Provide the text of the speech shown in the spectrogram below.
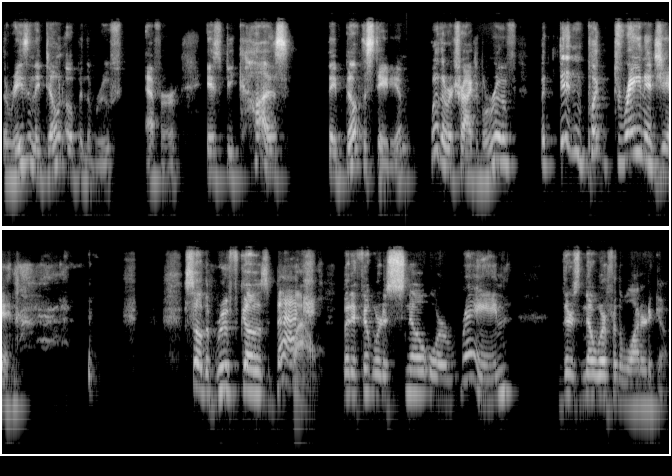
the reason they don't open the roof ever is because they built the stadium with a retractable roof, but didn't put drainage in. so the roof goes back. Wow. But if it were to snow or rain, there's nowhere for the water to go.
